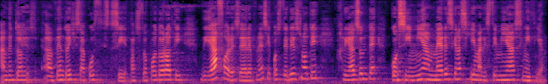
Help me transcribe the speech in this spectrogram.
αν δεν, το, αν δεν το έχεις ακούσει, θα σου το πω τώρα ότι διάφορες έρευνες υποστηρίζουν ότι χρειάζονται 21 μέρες για να σχηματιστεί μια συνήθεια.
